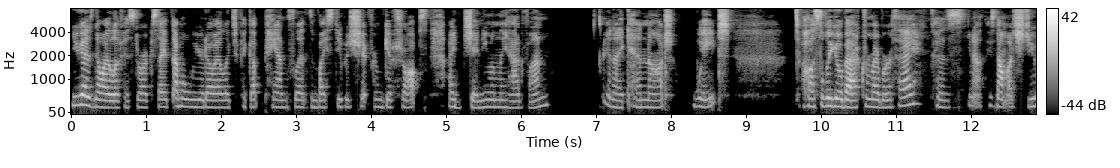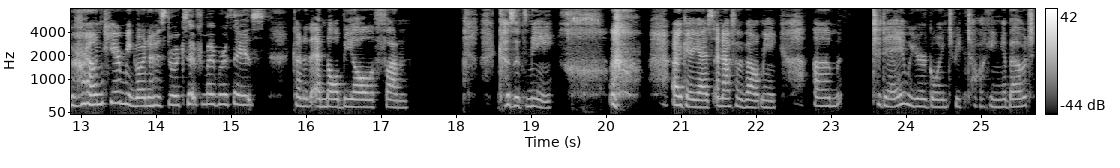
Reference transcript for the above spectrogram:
You guys know I love historic sites. I'm a weirdo. I like to pick up pamphlets and buy stupid shit from gift shops. I genuinely had fun, and I cannot wait to possibly go back for my birthday because you know there's not much to do around here. Me going to a historic site for my birthday is kind of the end all be all of fun because it's me. okay, guys, enough about me. Um, Today we are going to be talking about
